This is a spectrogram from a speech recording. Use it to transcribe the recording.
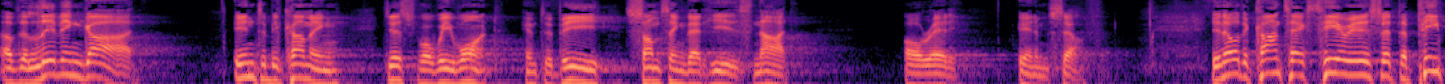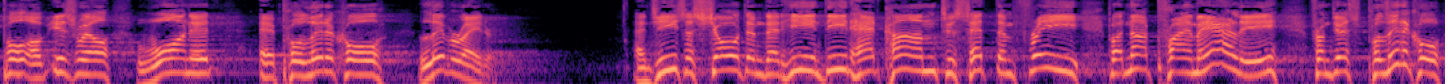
of the living God into becoming just what we want him to be, something that he is not already in himself. You know, the context here is that the people of Israel wanted a political liberator. And Jesus showed them that he indeed had come to set them free, but not primarily from just political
